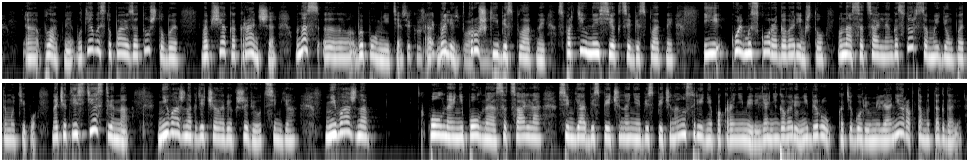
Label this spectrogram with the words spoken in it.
платные. Вот я выступаю за то, чтобы вообще как раньше. У нас, э, вы помните, Все кружки э, были были бесплатные. кружки бесплатные, спортивные секции бесплатные. И коль мы скоро говорим, что у нас социальное государство, мы идем по этому типу, значит, естественно, неважно, где человек живет, семья, неважно, полная, неполная, социальная семья обеспечена, не обеспечена, ну, средняя, по крайней мере. Я не говорю, не беру категорию миллионеров там и так далее.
